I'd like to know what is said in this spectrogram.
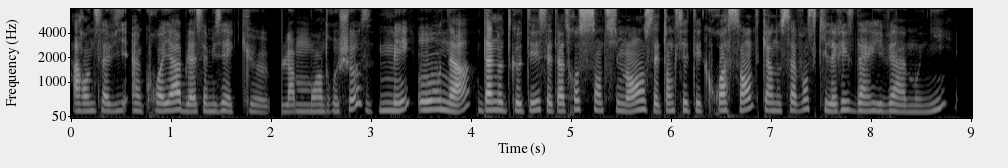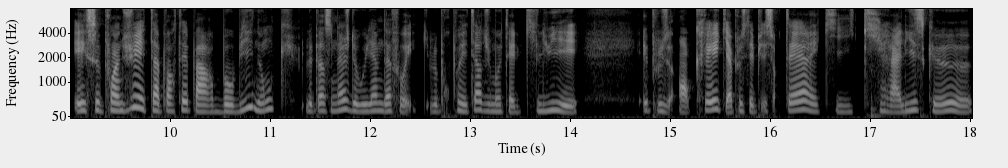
à rendre sa vie incroyable, à s'amuser avec euh, la moindre chose. Mais on a d'un autre côté cet atroce sentiment, cette anxiété croissante car nous savons ce qu'il risque d'arriver à Moni. Et ce point de vue est apporté par Bobby, donc le personnage de William Dafoe, le propriétaire du motel, qui lui est, est plus ancré, qui a plus les pieds sur terre et qui, qui réalise que euh,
